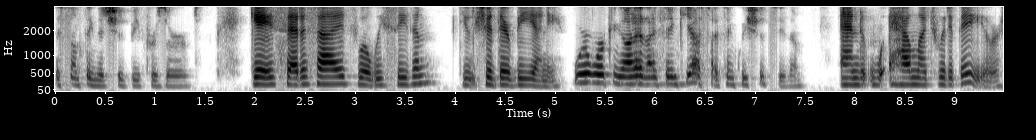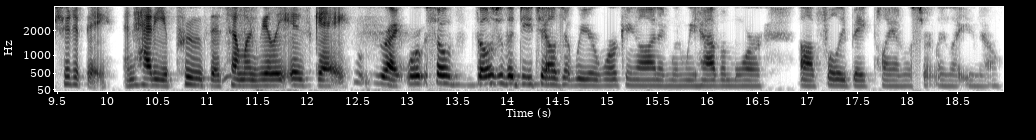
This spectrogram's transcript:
is something that should be preserved. Gay set asides, will we see them? Do, should there be any? We're working on it, and I think yes, I think we should see them. And w- how much would it be or should it be? And how do you prove that someone really is gay? Right. We're, so those are the details that we are working on, and when we have a more uh, fully baked plan, we'll certainly let you know.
